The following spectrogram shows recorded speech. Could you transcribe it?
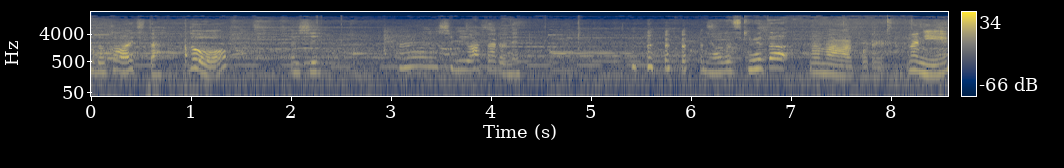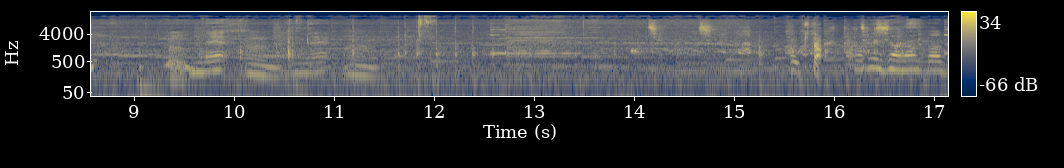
喉乾いてた。どう？美味しい。あー染み渡るね。ね私決めた。ママはこれ。何？ね。うん。ねうん。お来た。カフェじゃなかった。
